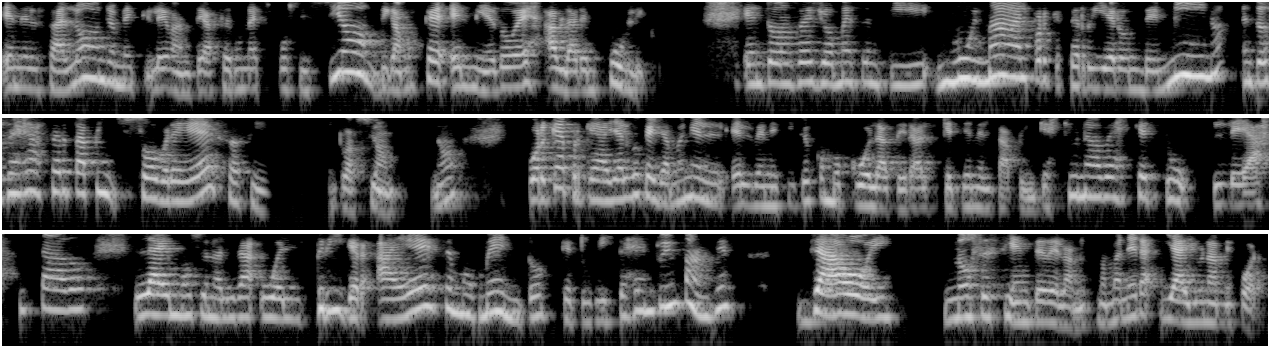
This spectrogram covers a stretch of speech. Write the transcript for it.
en el salón yo me levanté a hacer una exposición, digamos que el miedo es hablar en público. Entonces yo me sentí muy mal porque se rieron de mí, ¿no? Entonces es hacer tapping sobre esa situación, ¿no? ¿Por qué? Porque hay algo que llaman el, el, beneficio como colateral que tiene el tapping, que es que una vez que tú le has quitado la emocionalidad o el trigger a ese momento que tuviste en tu infancia, ya hoy no se siente de la misma manera y hay una mejora.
